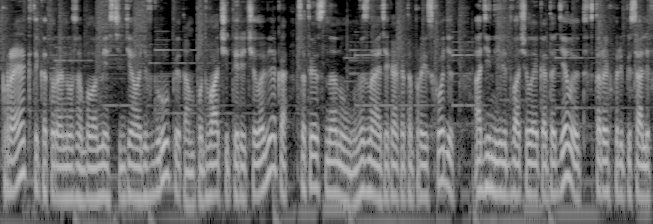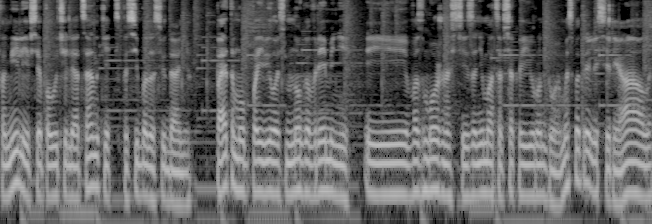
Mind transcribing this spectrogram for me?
проекты, которые нужно было вместе делать в группе, там по 2-4 человека. Соответственно, ну, вы знаете, как это происходит. Один или два человека это делают, вторых приписали фамилии, все получили оценки. Спасибо, до свидания. Поэтому появилось много времени и возможностей заниматься всякой ерундой. Мы смотрели сериалы,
